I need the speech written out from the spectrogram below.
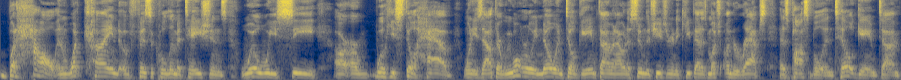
But how and what kind of physical limitations will we see or, or, will he still have when he's out there? We won't really know until game time, and I would assume the Chiefs are going to keep that as much under wraps as possible until game time.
